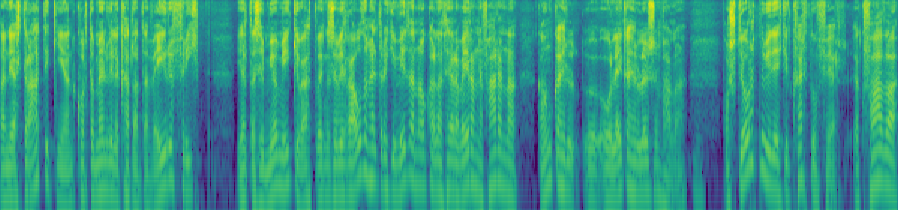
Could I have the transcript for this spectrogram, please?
þannig að strategían, hvort að menn vilja kalla þetta veiru frítt ég held að það sé mjög mikið vegt vegna sem við ráðum heldur ekki við það nákvæmlega þegar veiran er farin að ganga hér og leika hér lausum hala mm. þá stjórnum við ekki hvert hún fer hvaða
